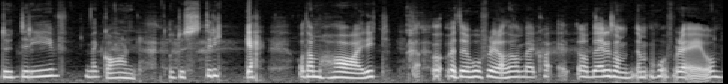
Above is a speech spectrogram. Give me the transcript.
Du driver med garn, og du strikker, og de har ikke Vet du, hun flirer sånn Og det er liksom de, For det er jo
